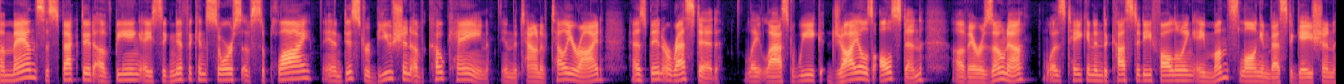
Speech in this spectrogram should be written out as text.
A man suspected of being a significant source of supply and distribution of cocaine in the town of Telluride has been arrested. Late last week, Giles Alston of Arizona was taken into custody following a months long investigation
